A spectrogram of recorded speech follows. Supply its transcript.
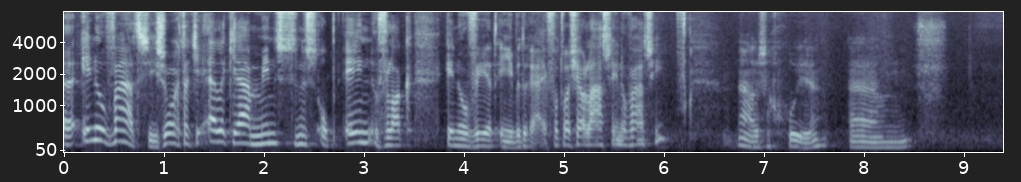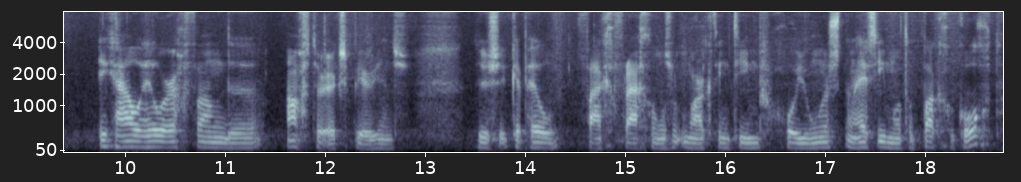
Uh, innovatie. Zorg dat je elk jaar minstens op één vlak innoveert in je bedrijf. Wat was jouw laatste innovatie? Nou, dat is een goeie. Um, ik hou heel erg van de after experience. Dus ik heb heel vaak gevraagd aan ons marketingteam: Goh, jongens, dan heeft iemand een pak gekocht.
